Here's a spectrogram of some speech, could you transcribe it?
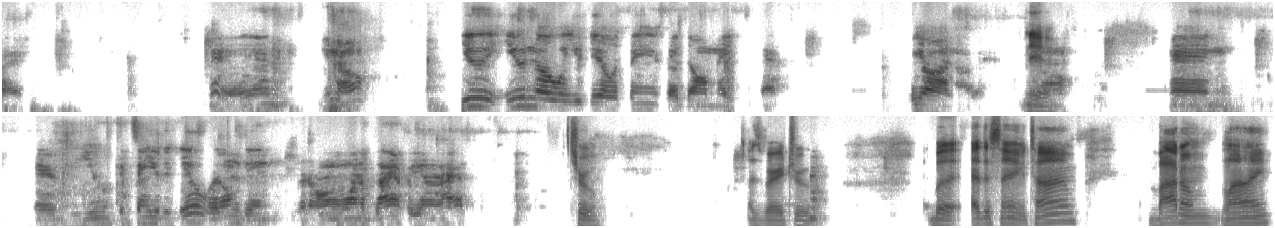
Right. Yeah, you know, you you know when you deal with things that don't make sense. We all know that. Yeah. You know? And if you continue to deal with them, then you're the only one to blame for your unhappiness. True. That's very true. But at the same time, bottom line,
